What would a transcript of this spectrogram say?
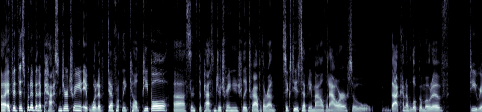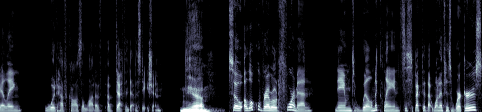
Uh, if it, this would have been a passenger train, it would have definitely killed people, uh, since the passenger train usually traveled around 60 to 70 miles an hour. So that kind of locomotive derailing would have caused a lot of, of death and devastation. Yeah. So, a local railroad foreman named Will McLean suspected that one of his workers,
